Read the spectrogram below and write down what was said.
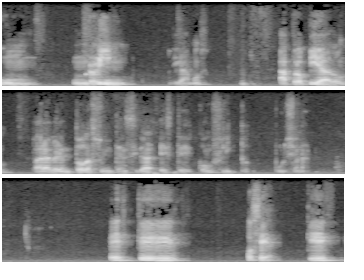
un, un ring, digamos, apropiado para ver en toda su intensidad este conflicto pulsional. Este, o sea, que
